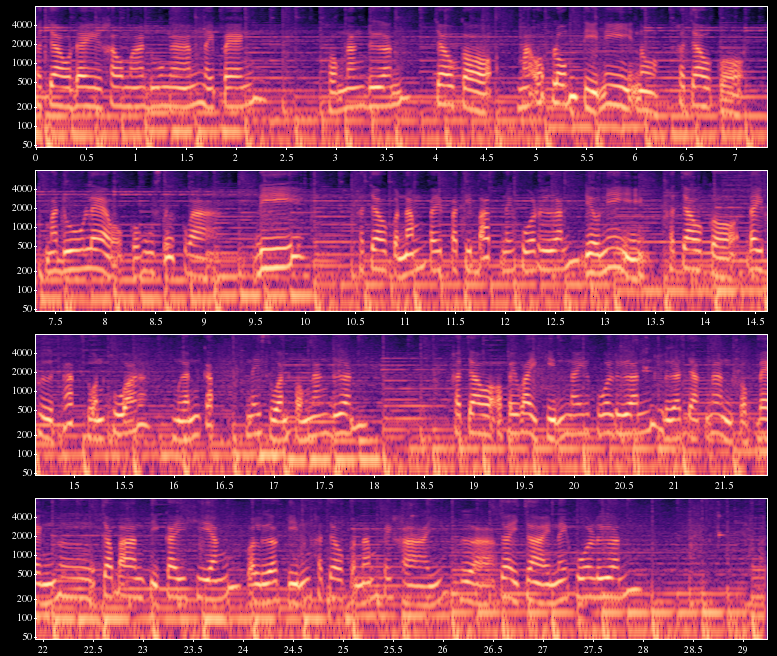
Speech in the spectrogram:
ข้าเจ้าได้เข้ามาดูงานในแปลงของนางเดือน เจ้าก็มาอบรมตีนี่เนาะข้าเจ้าก็มาดูแล้วก็รู้สึกว่า ดีข้าเจ้าก็นำไปปฏิบัติในครัวเรือน เดี๋ยวนี้ข้าเจ้าก็ได้ผืชพักสวนครัวเหมือนกับในสวนของนางเดือน ข้าเจ้าเอาไปไหว้กินในครัวเรือน เหลือจากนั้นก็แบ่งให้เจ้าบ้านตีใกล้เคียง ก็เหลือกินข้าเจ้าก็นำไปขาย เพื่อใช้จ่ายในครัวเรือน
